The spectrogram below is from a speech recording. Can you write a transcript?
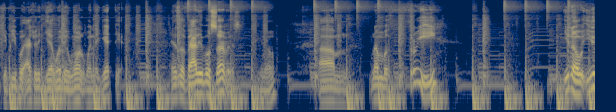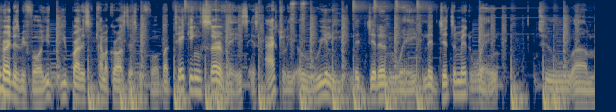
Can people actually get what they want when they get there? And it's a valuable service. You know, um, number three you know, you heard this before. You you probably come across this before, but taking surveys is actually a really legitimate way, legitimate way to um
